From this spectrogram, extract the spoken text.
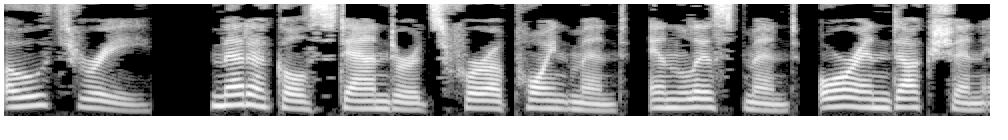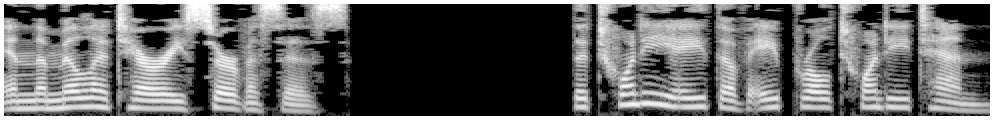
03. Medical standards for appointment, enlistment, or induction in the military services. 28 April 2010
